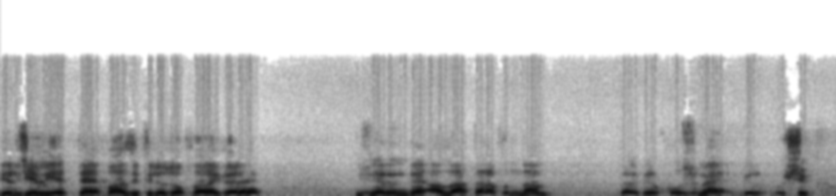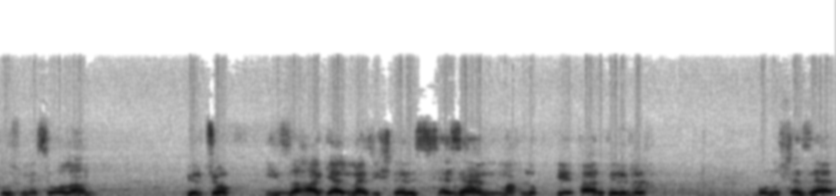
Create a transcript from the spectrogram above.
bir cemiyette bazı filozoflara göre üzerinde Allah tarafından böyle bir huzme, bir ışık huzmesi olan birçok izaha gelmez işleri sezen mahluk diye tarif edilir. Bunu sezer.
